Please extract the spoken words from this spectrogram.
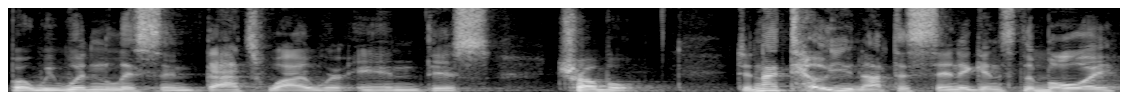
but we wouldn't listen. That's why we're in this trouble. Didn't I tell you not to sin against the boy?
